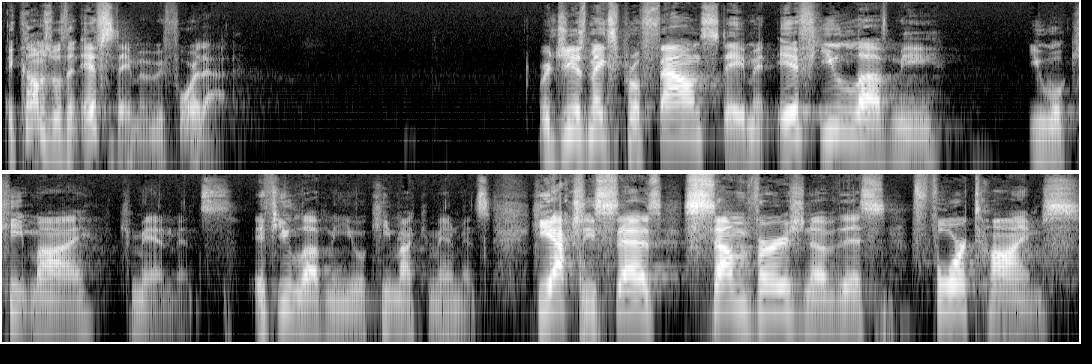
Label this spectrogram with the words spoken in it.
It comes with an if statement before that, where Jesus makes a profound statement If you love me, you will keep my commandments. If you love me, you will keep my commandments. He actually says some version of this four times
